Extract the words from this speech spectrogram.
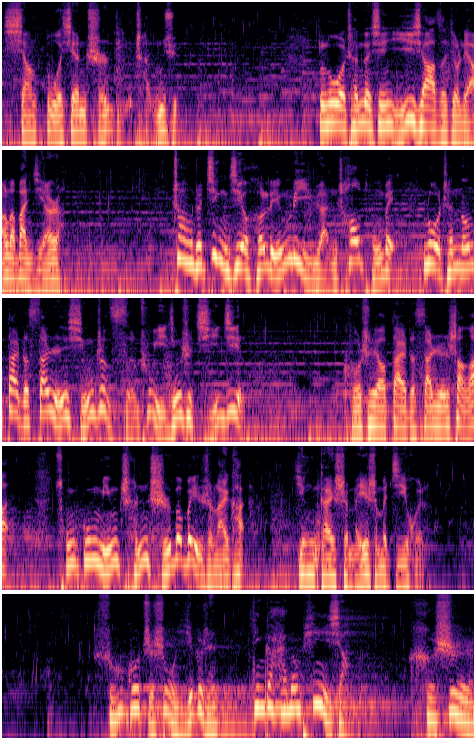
向堕仙池底沉去。洛尘的心一下子就凉了半截啊！仗着境界和灵力远超同辈，洛尘能带着三人行至此处已经是奇迹了。可是要带着三人上岸，从公明沉池的位置来看，应该是没什么机会了。如果只是我一个人，应该还能拼一下。可是，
